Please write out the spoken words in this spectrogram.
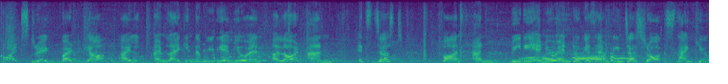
quite strict. But yeah, I I'm liking the BDMUN a lot, and it's just fun. And BDMUN 2K17 just rocks. Thank you.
